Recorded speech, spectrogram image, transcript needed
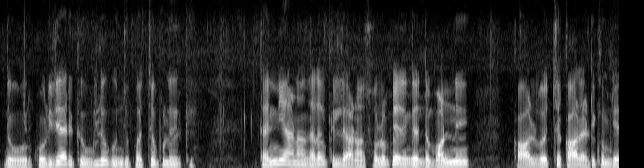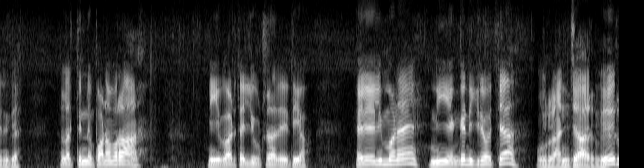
இந்த ஒரு கொடி தான் இருக்குது உள்ளே கொஞ்சம் பச்சை புல் இருக்குது தண்ணி ஆனால் அந்த அளவுக்கு இல்லை. ஆனால் சொல்ல முடியாதுங்க. இந்த மண் கால் வச்ச கால் எடுக்க முடியாதுங்க. நல்லா தின்னு பணமரான் நீ பாட்டு தள்ளி விட்றாத எதையும் இல்லை எலிமானே நீ எங்கே நிற்கிற வச்சா ஒரு அஞ்சாறு பேர்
